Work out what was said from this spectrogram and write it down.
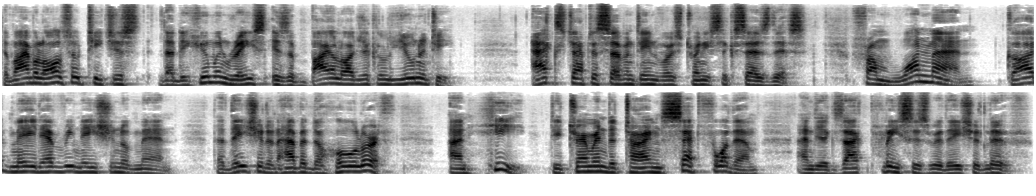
the Bible also teaches that the human race is a biological unity. Acts chapter 17, verse 26 says this From one man God made every nation of men, that they should inhabit the whole earth, and he determined the times set for them and the exact places where they should live.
